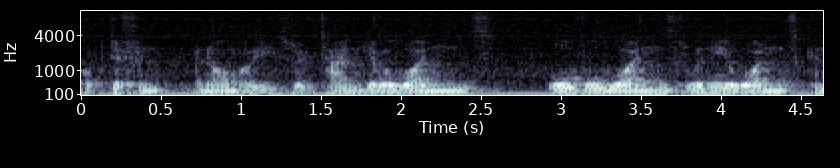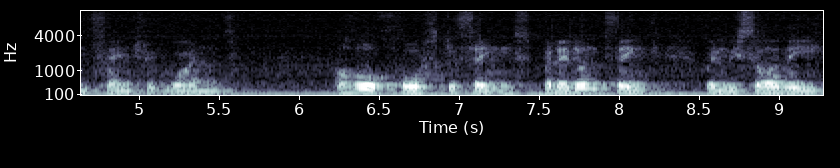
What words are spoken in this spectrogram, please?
of different anomalies, rectangular ones, oval ones, linear ones, concentric ones, a whole host of things. But I don't think when we saw the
